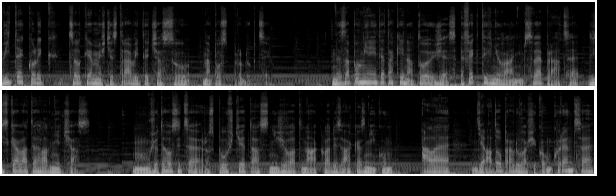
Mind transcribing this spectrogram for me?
víte, kolik celkem ještě strávíte času na postprodukci. Nezapomínejte taky na to, že s efektivňováním své práce získáváte hlavně čas. Můžete ho sice rozpouštět a snižovat náklady zákazníkům, ale dělá to opravdu vaše konkurence?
